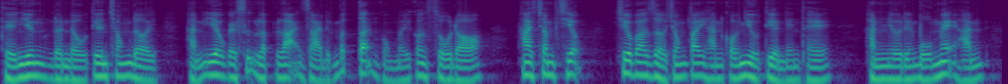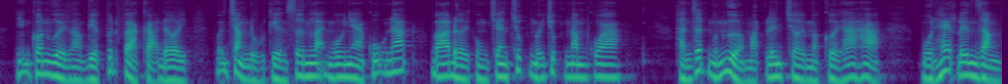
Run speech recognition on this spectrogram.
thế nhưng lần đầu tiên trong đời, hắn yêu cái sự lặp lại dài đến bất tận của mấy con số đó. 200 triệu, chưa bao giờ trong tay hắn có nhiều tiền đến thế. Hắn nhớ đến bố mẹ hắn, những con người làm việc vất vả cả đời, vẫn chẳng đủ tiền sơn lại ngôi nhà cũ nát, ba đời cùng chen chúc mấy chục năm qua. Hắn rất muốn ngửa mặt lên trời mà cười ha hả, muốn hét lên rằng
